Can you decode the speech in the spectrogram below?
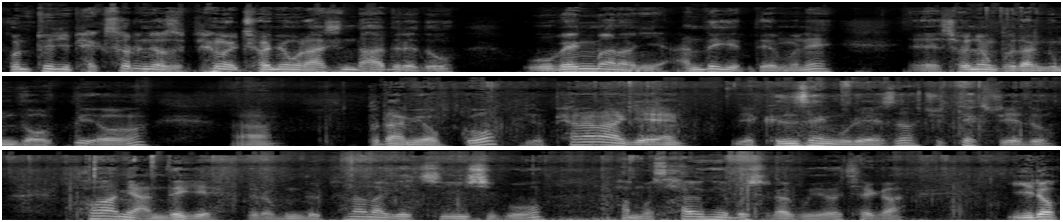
본토지 136평을 전용을 하신다 하더라도 500만 원이 안 되기 때문에 예, 전용 부담금도 없고요. 아, 부담이 없고 편안하게 근생으로 해서 주택수에도 포함이 안 되게 여러분들 편안하게 지으시고 한번 사용해 보시라고요. 제가 1억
